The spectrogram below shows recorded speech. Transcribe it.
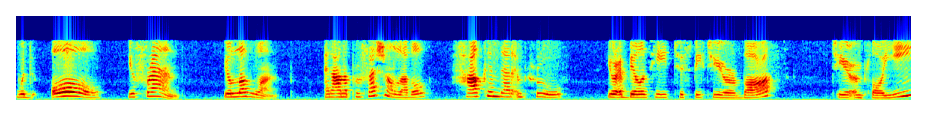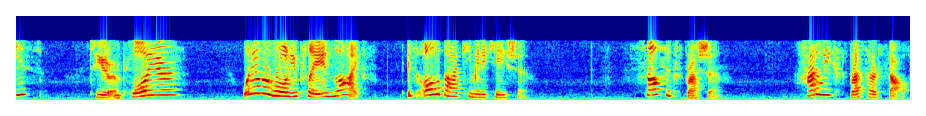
with all your friends, your loved ones. And on a professional level, how can that improve your ability to speak to your boss, to your employees, to your employer, whatever role you play in life? It's all about communication. Self expression. How do we express ourselves?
